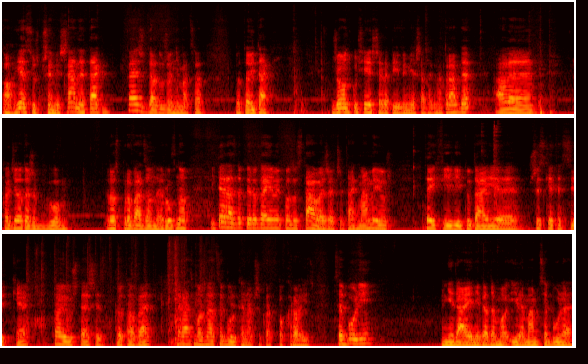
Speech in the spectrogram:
O, jest już przemieszane, tak? Też za dużo nie ma co, bo to i tak w żołądku się jeszcze lepiej wymiesza tak naprawdę, ale chodzi o to, żeby było rozprowadzone równo. I teraz dopiero dajemy pozostałe rzeczy, tak? Mamy już w tej chwili tutaj e, wszystkie te sypkie, to już też jest gotowe. Teraz można cebulkę na przykład pokroić. Cebuli nie daję nie wiadomo ile. Mam cebulę,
